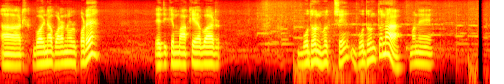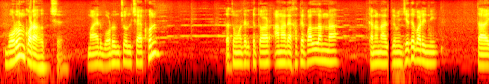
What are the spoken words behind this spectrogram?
আর গয়না পরানোর পরে, এদিকে মাকে আবার বোধন হচ্ছে, বোধন তো না মানে বরণ করা হচ্ছে। মায়ের বরণ চলছে এখন। তা তোমাদেরকে তো আর আনা দেখাতে পারলাম না, কেননা আজকে আমি যেতে পারিনি। তাই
